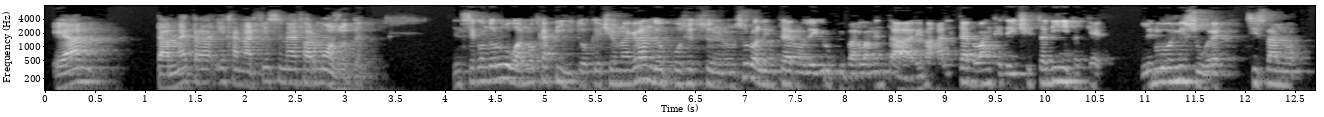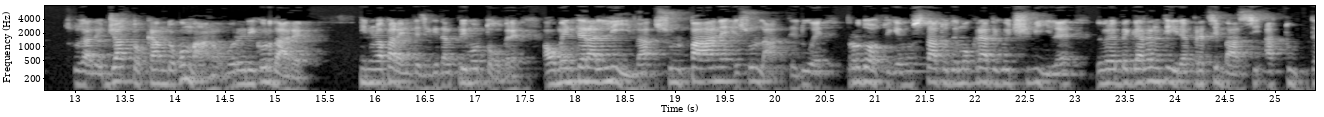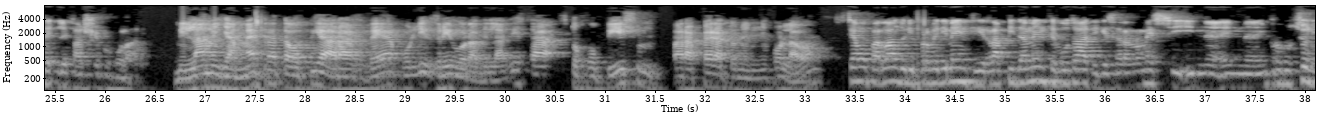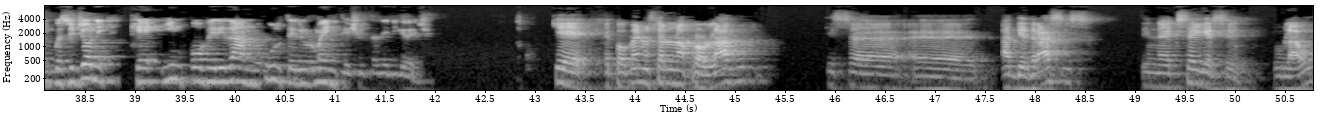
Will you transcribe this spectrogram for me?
εάν τα μέτρα είχαν αρχίσει να εφαρμόζονται. In secondo luogo hanno capito che c'è una grande opposizione non solo all'interno dei gruppi parlamentari, ma all'interno anche dei cittadini perché le nuove misure si stanno, scusate, già toccando con mano. Vorrei ricordare in una parentesi che dal primo ottobre aumenterà l'IVA sul pane e sul latte, due prodotti che uno Stato democratico e civile dovrebbe garantire a prezzi bassi a tutte le fasce popolari. Μιλάμε για μέτρα τα οποία ραγδαία, πολύ γρήγορα δηλαδή, θα φτωχοποιήσουν παραπέρα τον ελληνικό λαό. Stiamo parlando di provvedimenti rapidamente votati che saranno messi in, in, in produzione in questi giorni che impoveriranno ulteriormente i cittadini greci. Και επομένως θέλουν να προλάβουν τις ε, ε, αντιδράσεις, την εξέγερση του λαού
